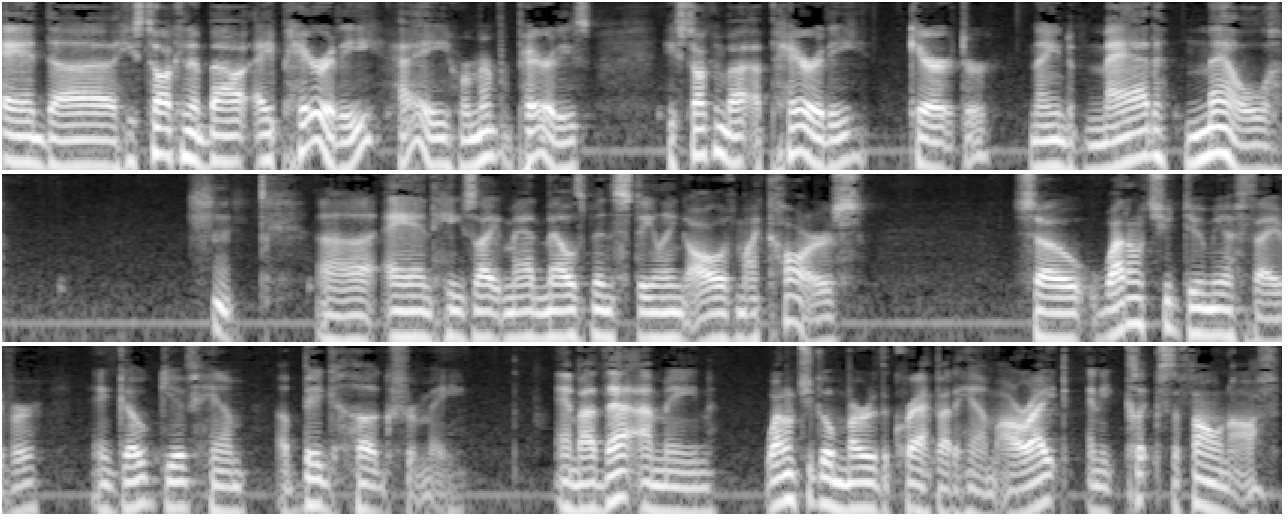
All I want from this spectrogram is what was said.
and uh, he's talking about a parody. Hey, remember parodies? He's talking about a parody character named Mad Mel. Uh, and he's like, Mad Mel's been stealing all of my cars. So why don't you do me a favor and go give him a big hug for me? And by that I mean, why don't you go murder the crap out of him, alright? And he clicks the phone off.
